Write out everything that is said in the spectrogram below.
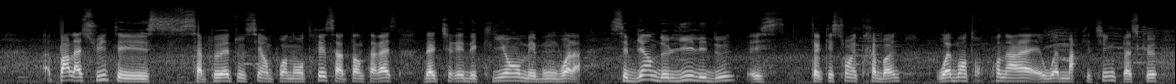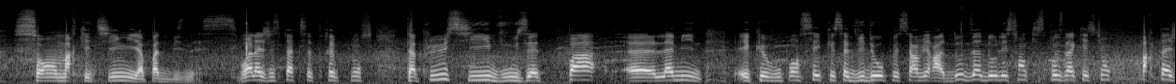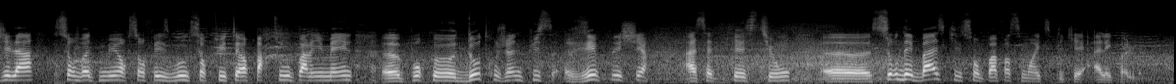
par la suite et ça peut être aussi un point d'entrée, ça t'intéresse d'attirer des clients, mais bon voilà, c'est bien de lier les deux et ta question est très bonne. Web entrepreneuriat et web marketing parce que sans marketing, il n'y a pas de business. Voilà, j'espère que cette réponse t'a plu. Si vous n'êtes pas euh, la mine et que vous pensez que cette vidéo peut servir à d'autres adolescents qui se posent la question, partagez-la sur votre mur, sur Facebook, sur Twitter, partout, par email, euh, pour que d'autres jeunes puissent réfléchir à cette question euh, sur des bases qui ne sont pas forcément expliquées à l'école.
